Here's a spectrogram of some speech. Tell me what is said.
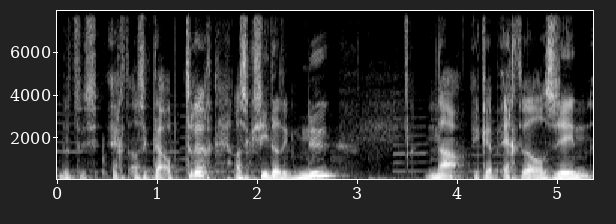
Dat is echt, als ik daarop terug... Als ik zie dat ik nu Nou, ik heb echt wel zin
